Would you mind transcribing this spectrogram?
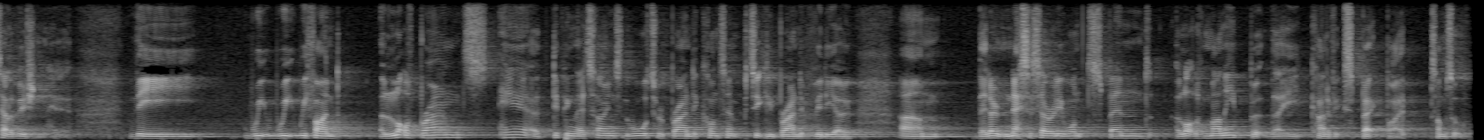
television here. The, we, we, we find a lot of brands here are dipping their toe into the water of branded content, particularly branded video. Um, they don't necessarily want to spend a lot of money, but they kind of expect by some sort of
